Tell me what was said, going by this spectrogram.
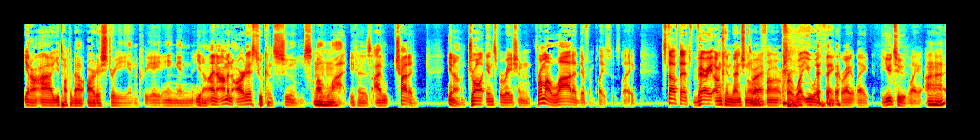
you know uh, you talked about artistry and creating, and you know, and I'm an artist who consumes Mhm. a lot because I try to, you know, draw inspiration from a lot of different places, like stuff that's very unconventional Right. from for what you would think, right? Like YouTube, like I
